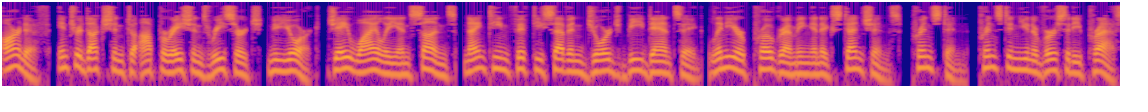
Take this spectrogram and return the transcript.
Arnoff, Introduction to Operations Research, New York, J. Wiley & Sons, 1957 George B. Dantzig, Linear Programming and Extensions, Princeton, Princeton University Press,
